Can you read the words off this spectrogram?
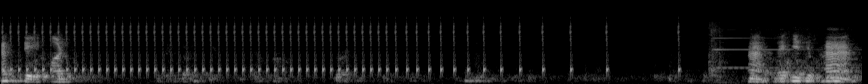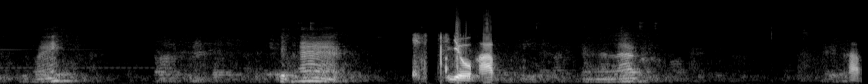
อีกแค่สี่คนอะเลขที่สิบห้าถูกไหมสิบห้าอยู่ครับแล้วครับ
